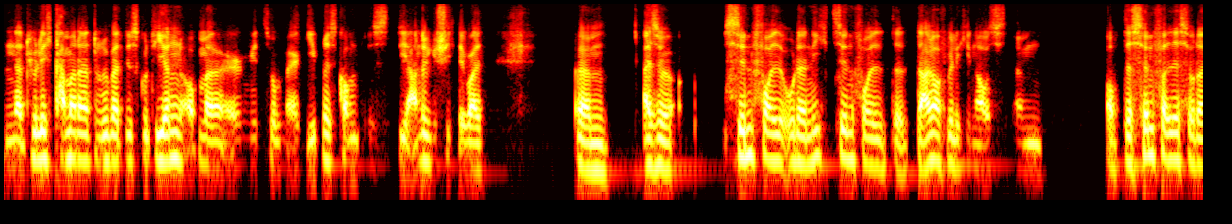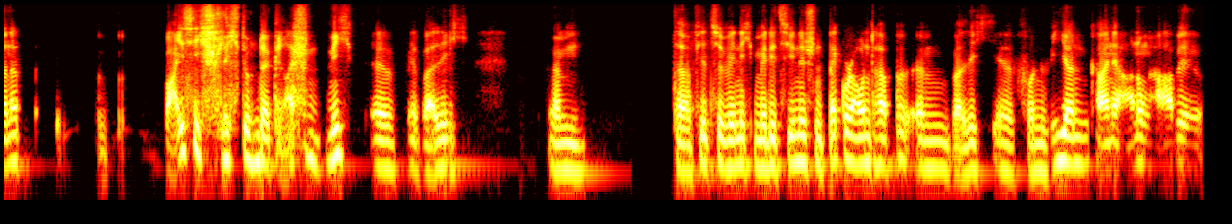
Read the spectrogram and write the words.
natürlich kann man darüber diskutieren, ob man irgendwie zum Ergebnis kommt, ist die andere Geschichte, weil ähm, also sinnvoll oder nicht sinnvoll, darauf will ich hinaus. Ähm, ob das sinnvoll ist oder nicht, weiß ich schlicht und ergreifend nicht, äh, weil ich ähm, da viel zu wenig medizinischen Background habe, ähm, weil ich äh, von Viren keine Ahnung habe,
